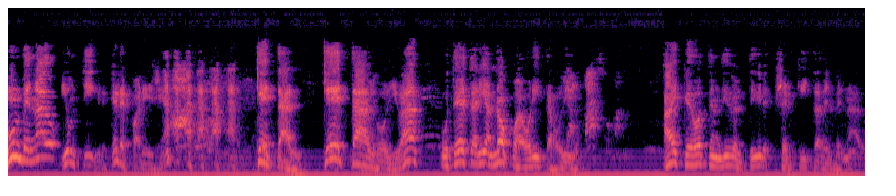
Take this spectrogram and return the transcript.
un venado y un tigre, ¿qué les parece? ¿Qué tal? ¿Qué tal, jodido? ah? Ustedes estarían locos ahorita, jodido. Ahí quedó tendido el tigre cerquita del venado.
